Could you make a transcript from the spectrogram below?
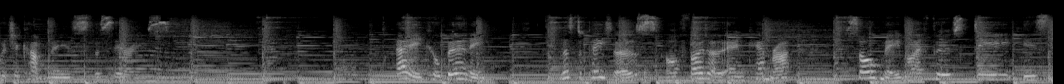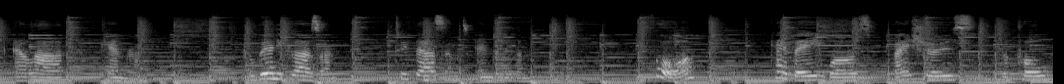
which accompanies the series. Hey Kilbirnie, Mr Peters of Photo and Camera sold me my first DSLR camera. Kilbirnie Plaza, 2011. Before, KB was Bay Shoes, The Pool,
